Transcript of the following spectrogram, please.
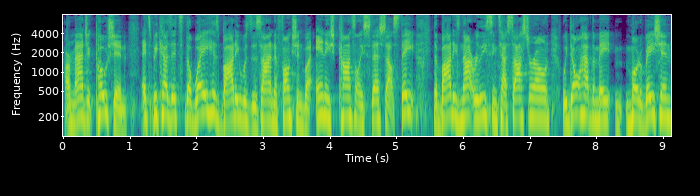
or magic potion. It's because it's the way his body was designed to function. But in a constantly stressed out state, the body's not releasing testosterone. We don't have the ma- motivation.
